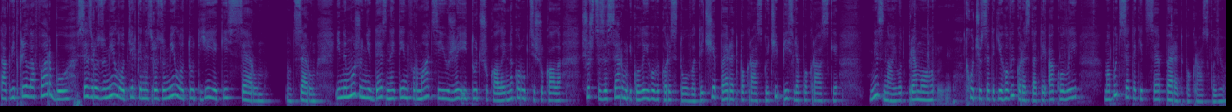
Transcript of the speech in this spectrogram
Так, відкрила фарбу, все зрозуміло, тільки не зрозуміло, тут є якийсь серум. От серум. І не можу ніде знайти інформацію, вже і тут шукала, і на коробці шукала, що ж це за серум і коли його використовувати, чи перед покраскою, чи після покраски. Не знаю, от прямо хочу все-таки його використати, а коли, мабуть, все-таки це перед покраскою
